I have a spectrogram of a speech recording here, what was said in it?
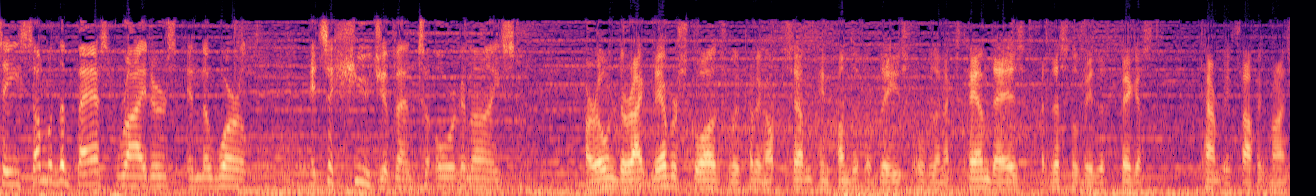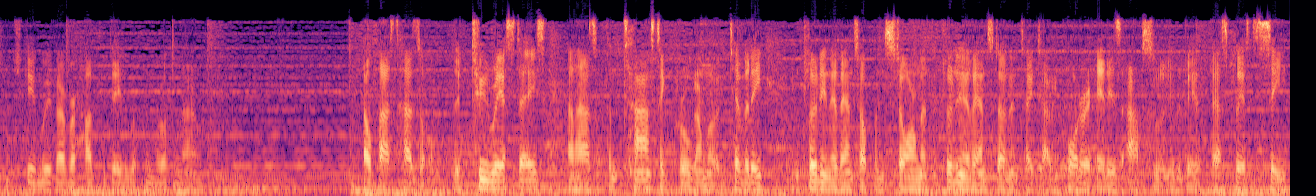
see some of the best riders in the world. It's a huge event to organise. Our own direct labour squads will be putting up 1,700 of these over the next 10 days. This will be the biggest temporary traffic management scheme we've ever had to deal with in Northern Ireland. Belfast has the two race days and has a fantastic programme of activity, including events up in Stormont, including events down in Titanic Quarter. It is absolutely the best place to see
